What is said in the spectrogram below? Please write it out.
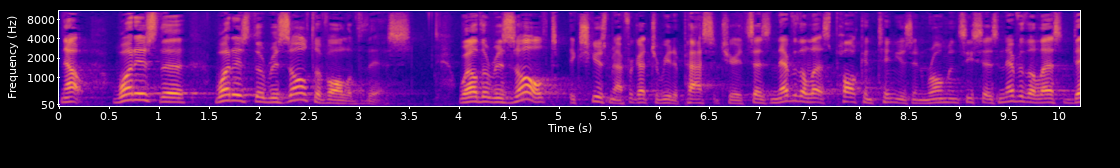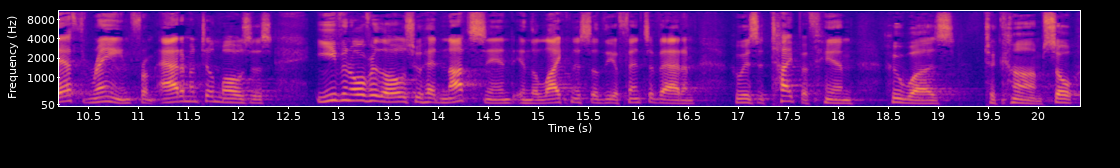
Now, what is the, what is the result of all of this? Well, the result, excuse me, I forgot to read a passage here. It says, Nevertheless, Paul continues in Romans, he says, Nevertheless, death reigned from Adam until Moses, even over those who had not sinned in the likeness of the offense of Adam, who is a type of him who was to come. So,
